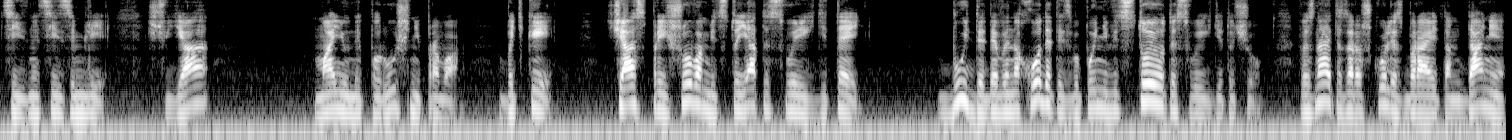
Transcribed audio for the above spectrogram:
цій, на цій землі, що я маю непорушні права. Батьки, час прийшов вам відстояти своїх дітей. Будь-де, де ви знаходитесь, ви повинні відстоювати своїх діточок. Ви знаєте, зараз в школі збирають там дані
